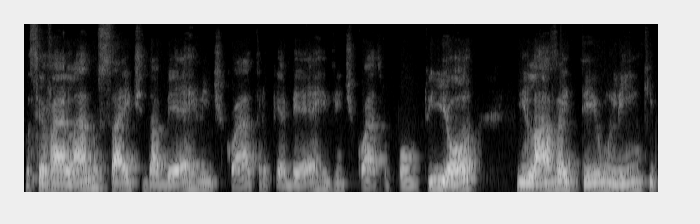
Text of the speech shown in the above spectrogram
você vai lá no site da BR24, que é br24.io, e lá vai ter um link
